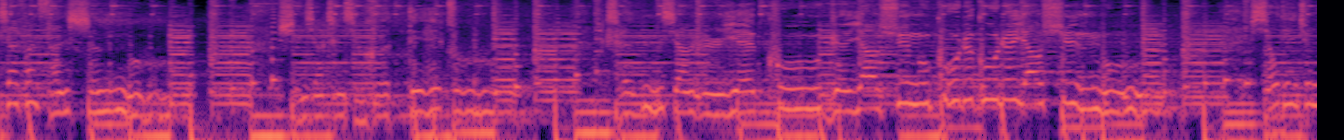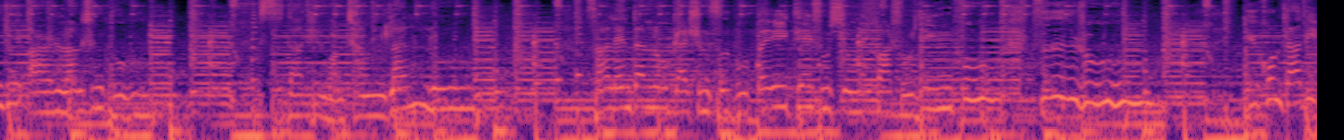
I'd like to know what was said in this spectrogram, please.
下凡三生母，生下沉香和蝶珠。沉香日夜哭着要寻母，哭着哭着要寻母。哮天犬追二郎神渡，四大天王长拦路。擦脸丹炉改生死簿，背天书修法术应付自如。大地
